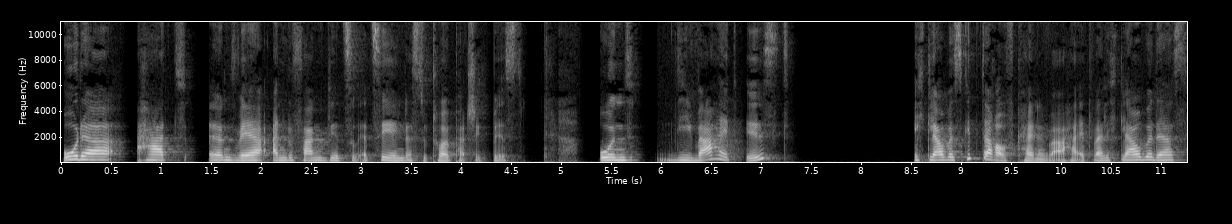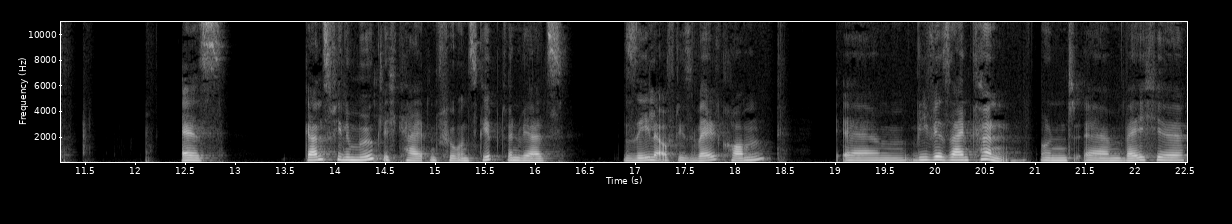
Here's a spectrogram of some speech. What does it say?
Oder hat irgendwer angefangen, dir zu erzählen, dass du tollpatschig bist? Und die Wahrheit ist, ich glaube, es gibt darauf keine Wahrheit, weil ich glaube, dass es ganz viele Möglichkeiten für uns gibt, wenn wir als Seele auf diese Welt kommen, ähm, wie wir sein können und ähm, welche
